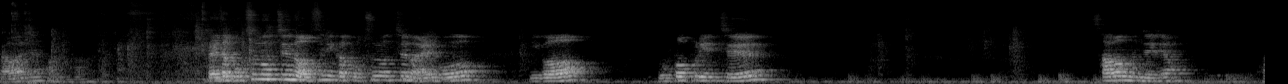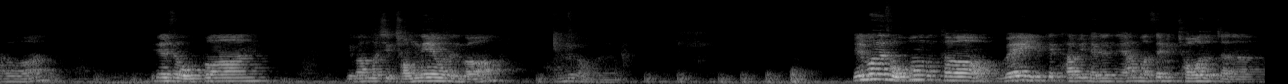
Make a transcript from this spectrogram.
나와야 되는 거 아닌가? 자, 일단 복습 노트는 없으니까 복습 노트 말고 이거 문법 프린트 4번 문제죠? 4번 1에서 5번 이거 한 번씩 정리해 오는 거 정리가 뭐예요? 1번에서 5번부터 왜 이렇게 답이 되는지 한번 쌤이 적어줬잖아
